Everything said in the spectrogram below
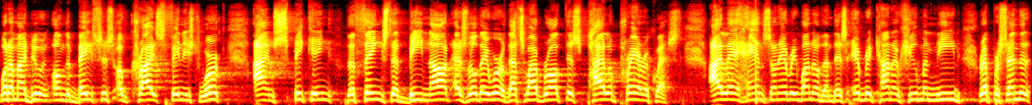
What am I doing? On the basis of Christ's finished work, I'm speaking the things that be not as though they were. That's why I brought this pile of prayer requests. I lay hands on every one of them. There's every kind of human need represented.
